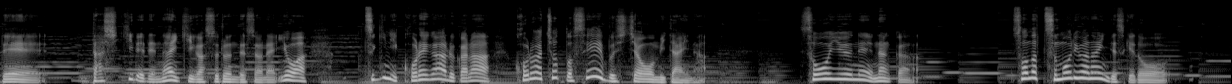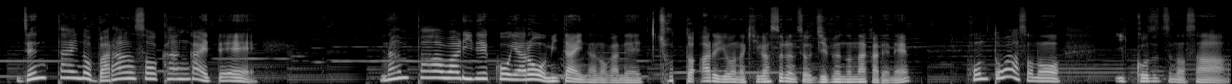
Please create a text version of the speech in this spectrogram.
ーで出し切れてない気がするんですよね。要は、次にこれがあるから、これはちょっとセーブしちゃおうみたいな。そういうね、なんか、そんなつもりはないんですけど、全体のバランスを考えて、何パー割でこうやろうみたいなのがね、ちょっとあるような気がするんですよ、自分の中でね。本当はその、一個ずつのさ、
